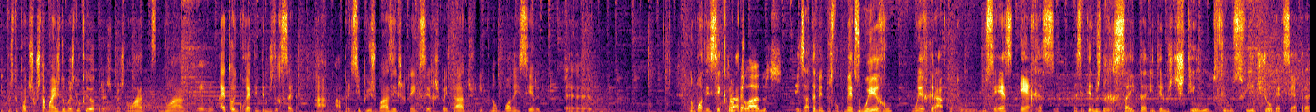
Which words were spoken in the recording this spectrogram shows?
E depois tu podes gostar mais de umas do que outras, mas não há, não há Uhum. correto ou incorreto em termos de receita. Há, há princípios básicos que têm que ser respeitados e que não podem ser. eh, não podem ser quebrados. Atropelados. Exatamente, porque se não cometes um erro, um erro grave. Portanto, no CS erra-se. Mas em termos de receita, em termos de estilo, de filosofia de jogo, etc.,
